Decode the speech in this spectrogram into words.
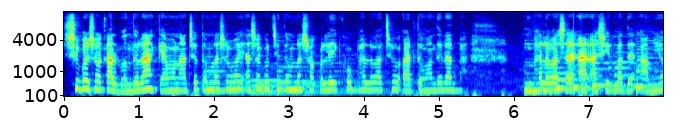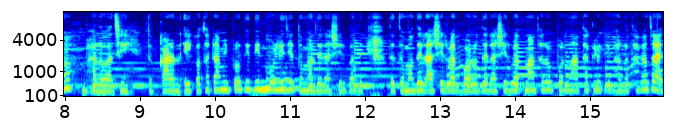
শুভ সকাল বন্ধুরা, কেমন আছো তোমরা সবাই? আশা করছি তোমরা সকলেই খুব ভালো আছো আর তোমাদের আর ভালোবাসায় আর আশীর্বাদে আমিও ভালো আছি। তো কারণ এই কথাটা আমি প্রতিদিন বলি যে তোমাদের আশীর্বাদে। তো তোমাদের আশীর্বাদ, বড়দের আশীর্বাদ মাথার উপর না থাকলে কি ভালো থাকা যায়?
